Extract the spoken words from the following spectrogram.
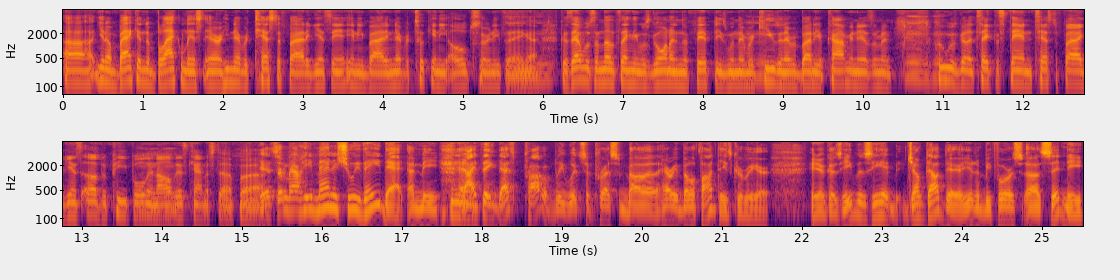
uh, you know, back in the blacklist era, he never testified against anybody, never took any oaths or anything, because that was another thing that was going on in the fifties when they were accusing everybody of communism and who was going to take the stand and testify against other people and all this kind of stuff. Uh, Yeah, somehow he managed to evade that. I mean, and I think that's probably what suppressed uh, Harry Belafonte's career, you know, because he was he had jumped out there, you know, before uh, Sidney,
